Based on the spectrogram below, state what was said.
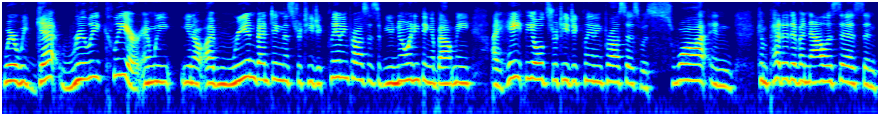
where we get really clear and we, you know, I'm reinventing the strategic planning process. If you know anything about me, I hate the old strategic planning process with SWOT and competitive analysis and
